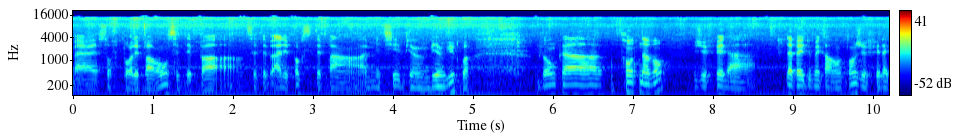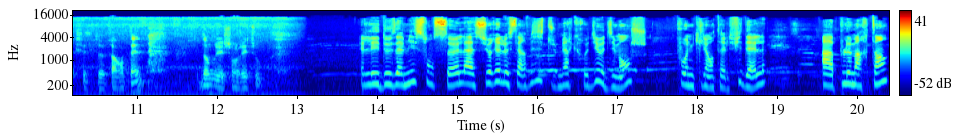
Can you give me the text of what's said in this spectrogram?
ben, sauf pour les parents, c'était pas, c'était à l'époque, c'était pas un métier bien, bien vu, quoi. Donc à 39 ans, j'ai fait la, la veille de mes 40 ans, j'ai fait la crise de quarantaine, donc j'ai changé tout. Les deux amis sont seuls à assurer le service du mercredi au dimanche pour une clientèle fidèle. À Pleumartin,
